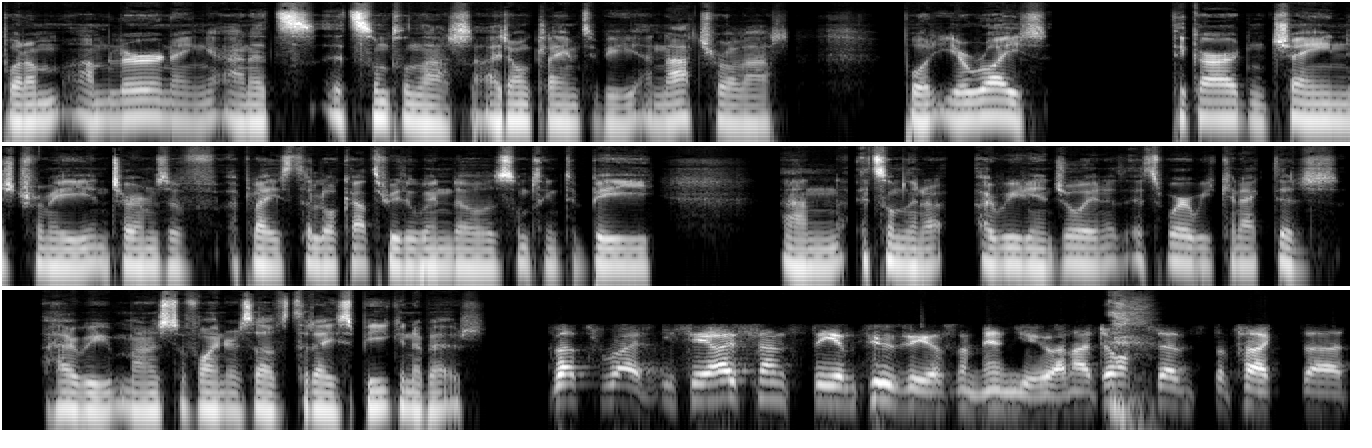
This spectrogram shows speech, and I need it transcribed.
but I'm I'm learning and it's it's something that I don't claim to be a natural at. But you're right, the garden changed for me in terms of a place to look at through the windows, something to be, and it's something that I really enjoy. And it's where we connected how we managed to find ourselves today speaking about. That's right. You see, I sense the enthusiasm in you, and I don't sense the fact that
